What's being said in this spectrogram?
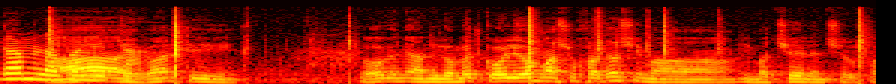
גם לא אה, בנית. הבנתי. טוב, הנה, אני לומד כל יום משהו חדש עם, ה... עם הצ'לנג' שלך.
